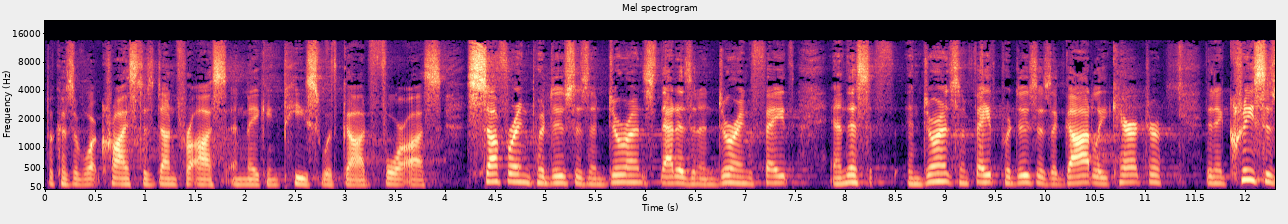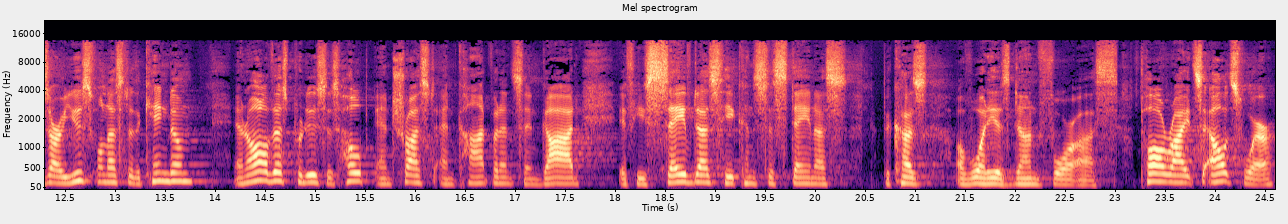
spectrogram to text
because of what Christ has done for us and making peace with God for us. Suffering produces endurance. That is an enduring faith. And this endurance and faith produces a godly character that increases our usefulness to the kingdom. And all of this produces hope and trust and confidence in God. If He saved us, He can sustain us because of what He has done for us. Paul writes elsewhere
